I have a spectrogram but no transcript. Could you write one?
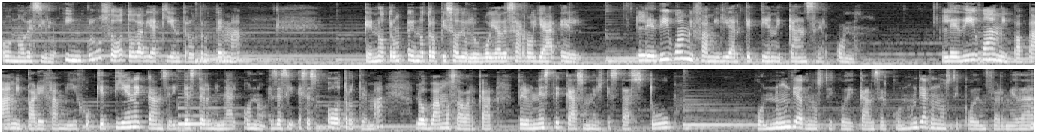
o no decirlo. Incluso todavía aquí entre otro tema, que en otro, en otro episodio lo voy a desarrollar, el, ¿le digo a mi familiar que tiene cáncer o no? Le digo a mi papá, a mi pareja, a mi hijo que tiene cáncer y que es terminal o no. Es decir, ese es otro tema, lo vamos a abarcar, pero en este caso en el que estás tú con un diagnóstico de cáncer, con un diagnóstico de enfermedad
